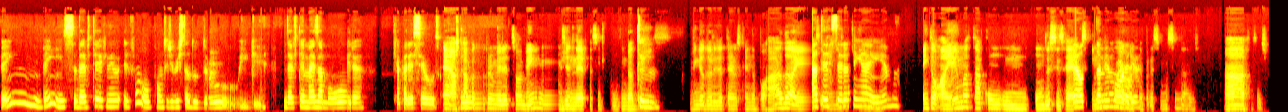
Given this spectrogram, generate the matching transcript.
bem, bem isso. Deve ter, que nem ele falou, o ponto de vista do Druig. Deve ter mais a Moira, que apareceu um É, a capa da primeira edição é bem genérica, assim, tipo, Sim. Vingadores. Vingadores Eternos caindo na porrada. Aí a A terceira tem a tem. Emma. Então, a Emma tá com um, um desses É o da em Nova York, memória. né? Parece uma cidade. Ah, faz sentido.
